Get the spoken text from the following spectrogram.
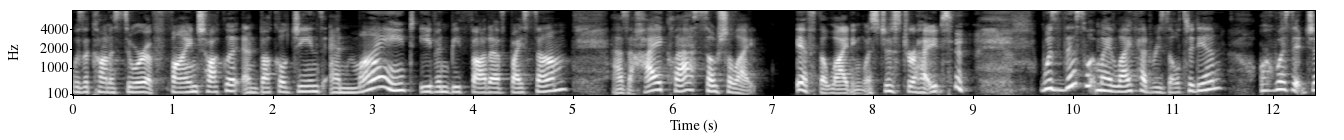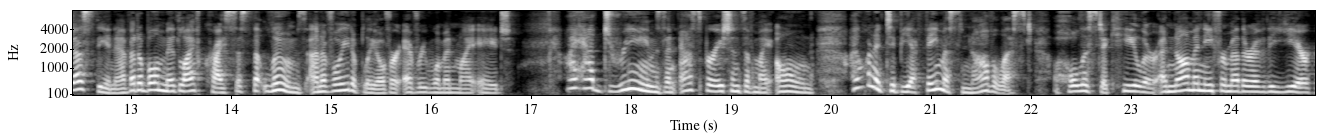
was a connoisseur of fine chocolate and buckled jeans, and might even be thought of by some as a high class socialite, if the lighting was just right. was this what my life had resulted in? Or was it just the inevitable midlife crisis that looms unavoidably over every woman my age? I had dreams and aspirations of my own. I wanted to be a famous novelist, a holistic healer, a nominee for Mother of the Year,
